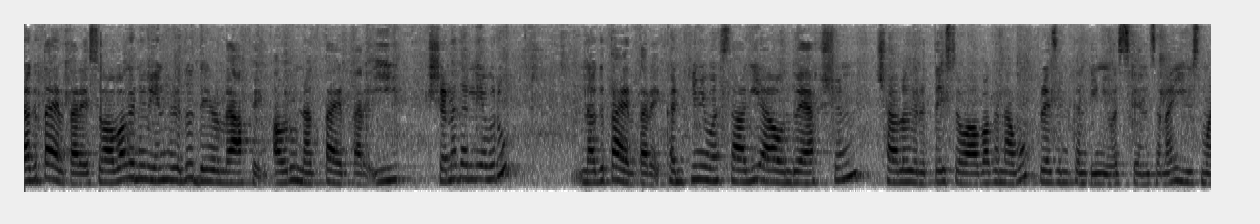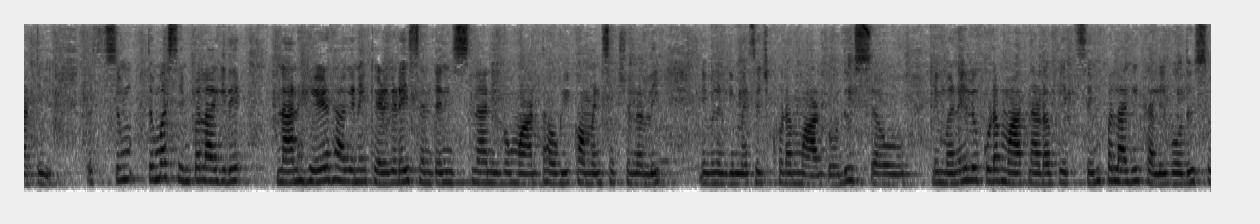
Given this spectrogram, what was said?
ನಗ್ತಾ ಇರ್ತಾರೆ. ಸೊ ಅವಾಗ ನೀವು ಏನು ಹೇಳೋದು? ದೇ ಆರ್ ಲ್ಯಾಫಿಂಗ್ ಅವರು ನಗ್ತಾ ಇರ್ತಾರೆ. ಈ ಕ್ಷಣದಲ್ಲಿ ಅವರು ನಗ್ತಾ ಇರ್ತಾರೆ. ಕಂಟಿನ್ಯೂಸ್ ಆಗಿ ಆ ಒಂದು ಆ್ಯಕ್ಷನ್ ಚಾಲೋ ಇರುತ್ತೆ. ಸೊ ಆವಾಗ ನಾವು ಪ್ರೆಸೆಂಟ್ ಕಂಟಿನ್ಯೂಸ್ ಟೆನ್ಸನ್ನು ಯೂಸ್ ಮಾಡ್ತೀವಿ. ಸುಮ್, ತುಂಬ ಸಿಂಪಲ್ ಆಗಿದೆ. ನಾನು ಹೇಳಿದ ಹಾಗೆಯೇ ಕೆಳಗಡೆ ಸೆಂಟೆನ್ಸ್ನ ನೀವು ಮಾಡ್ತಾ ಹೋಗಿ ಕಾಮೆಂಟ್ ಸೆಕ್ಷನಲ್ಲಿ ನೀವು ನನಗೆ ಮೆಸೇಜ್ ಕೂಡ ಮಾಡ್ಬೋದು. ಸೊ ನಿಮ್ಮ ಮನೆಯಲ್ಲೂ ಕೂಡ ಮಾತನಾಡೋಕ್ಕೆ ಸಿಂಪಲ್ ಆಗಿ ಕಲಿಬೋದು. ಸೊ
